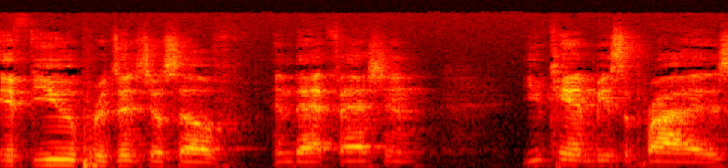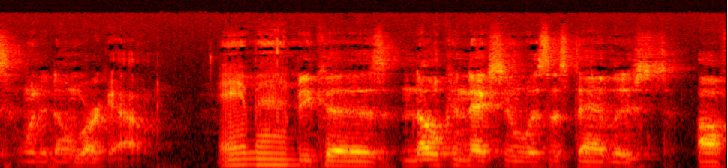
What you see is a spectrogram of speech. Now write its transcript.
if you present yourself in that fashion, you can't be surprised when it don't work out. Amen. because no connection was established off,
